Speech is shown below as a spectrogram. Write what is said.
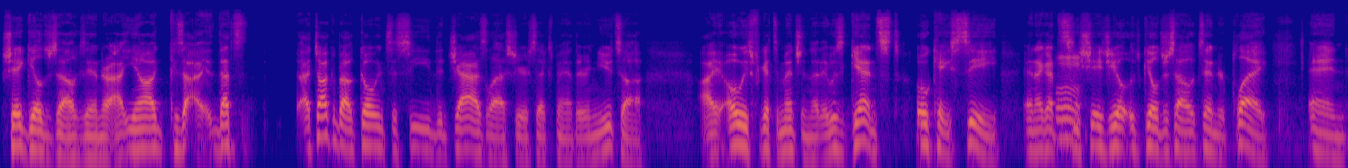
Shai Gilgeous-Alexander, I, you know, because that's I talk about going to see the Jazz last year, Sex Panther in Utah. I always forget to mention that it was against OKC, and I got to mm. see Shai Gilgeous-Alexander play, and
